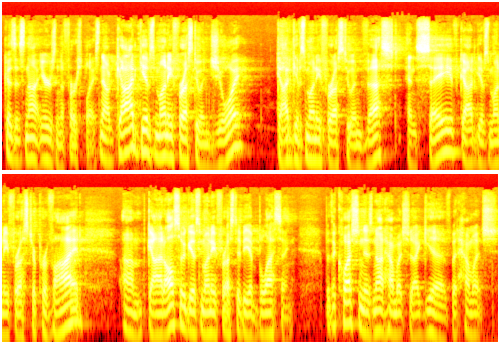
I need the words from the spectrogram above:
Because it's not yours in the first place. Now, God gives money for us to enjoy. God gives money for us to invest and save. God gives money for us to provide. Um, God also gives money for us to be a blessing. But the question is not how much should I give, but how much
